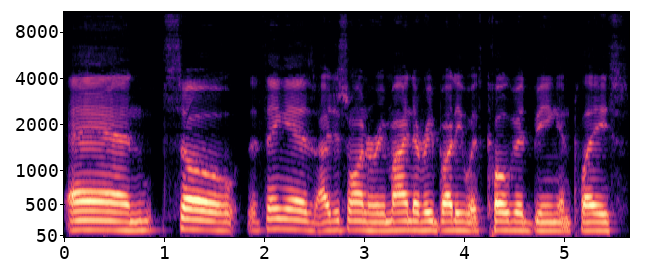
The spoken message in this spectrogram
And so the thing is, I just want to remind everybody with COVID being in place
